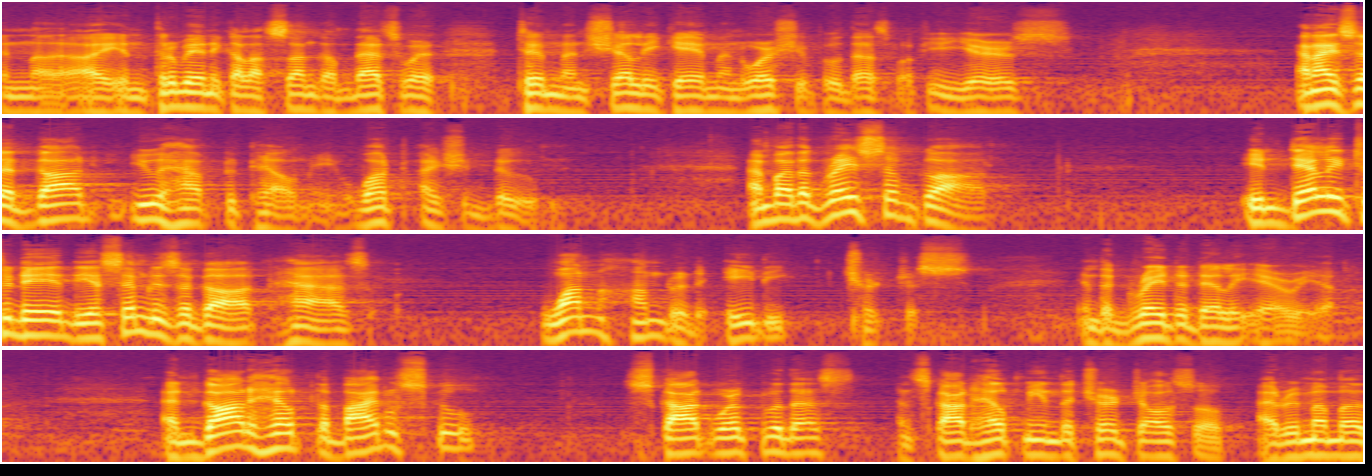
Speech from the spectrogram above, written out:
in, uh, in Triveni Kala Sangam, that's where Tim and Shelley came and worshiped with us for a few years. And I said, God, you have to tell me what I should do. And by the grace of God, in Delhi today, the Assemblies of God has 180 churches in the greater Delhi area. And God helped the Bible school. Scott worked with us, and Scott helped me in the church also. I remember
